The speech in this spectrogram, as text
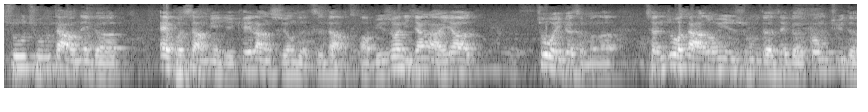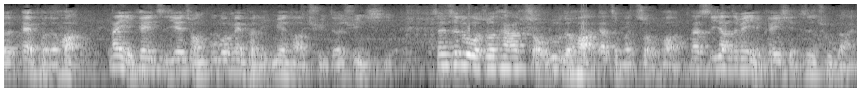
输出到那个 App 上面，也可以让使用者知道。哦，比如说你将来要做一个什么呢？乘坐大众运输的这个工具的 App 的话，那也可以直接从 Google Map 里面哈取得讯息。甚至如果说他要走路的话，要怎么走哈？那实际上这边也可以显示出来。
